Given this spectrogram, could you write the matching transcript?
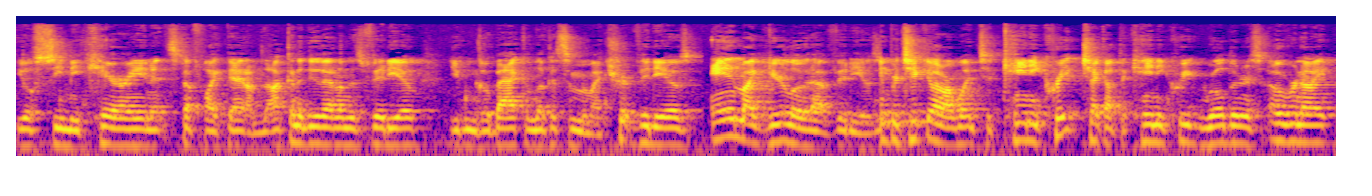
You'll see me carrying it, stuff like that. I'm not gonna do that on this video. You can go back and look at some of my trip videos and my gear loadout videos. In particular, I went to Caney Creek, check out the Caney Creek Wilderness Overnight,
